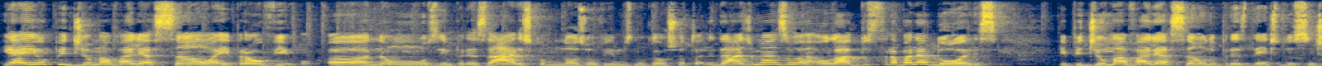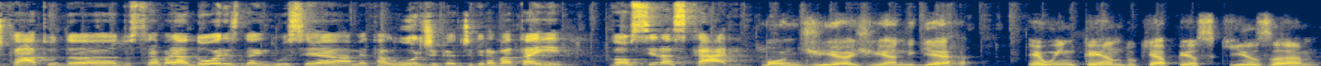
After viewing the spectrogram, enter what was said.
E aí eu pedi uma avaliação aí para ouvir uh, não os empresários, como nós ouvimos no Gaúcho Atualidade, mas o, o lado dos trabalhadores e pediu uma avaliação do presidente do Sindicato da, dos Trabalhadores da Indústria Metalúrgica de Gravataí, Valcir Ascari. Bom dia, Giane Guerra. Eu entendo que a pesquisa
